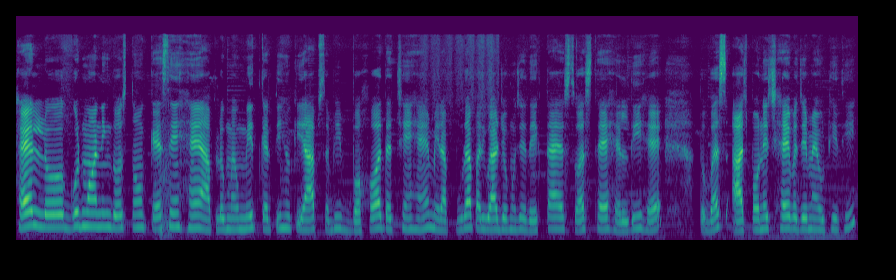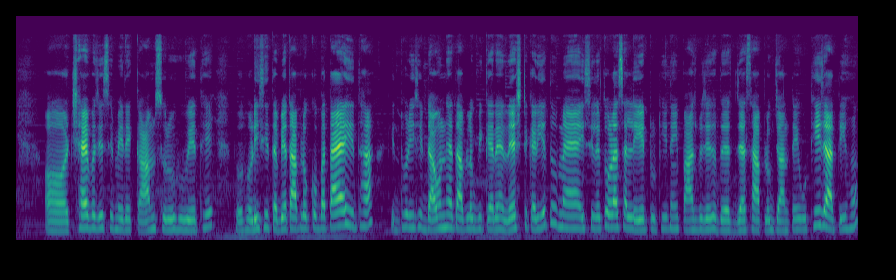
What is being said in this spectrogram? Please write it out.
हेलो गुड मॉर्निंग दोस्तों, कैसे हैं आप लोग? मैं उम्मीद करती हूँ कि आप सभी बहुत अच्छे हैं। मेरा पूरा परिवार जो मुझे देखता है, स्वस्थ है हेल्दी है। तो बस आज पौने छः बजे मैं उठी थी। और छः बजे से मेरे काम शुरू हुए थे। तो थोड़ी सी तबीयत आप लोग को बताया ही था कि थोड़ी सी डाउन है तो आप लोग भी कह रहे हैं रेस्ट करिए। तो मैं इसीलिए थोड़ा सा लेट उठी, नहीं, पाँच बजे जैसा आप लोग जानते हैं, उठ ही जाती हूँ।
